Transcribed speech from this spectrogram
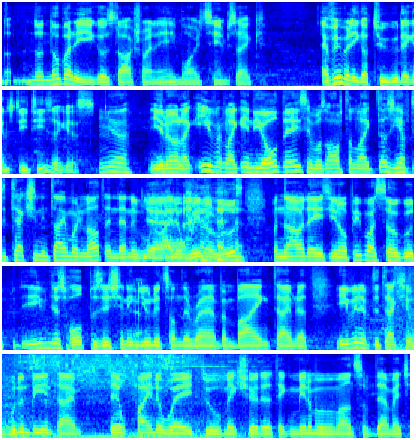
No, no, nobody goes Dark Shrine anymore, it seems like. Everybody got too good against DTs, I guess. Yeah, you know, like even like in the old days, it was often like, does he have detection in time or not? And then it will Yeah. either win or lose. but nowadays, you know, people are so good, even just hold positioning units on the ramp and buying time that even if detection wouldn't be in time, they'll find a way to make sure that they take minimum amounts of damage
